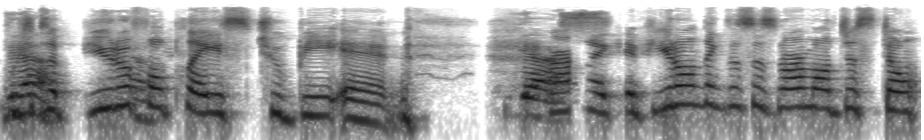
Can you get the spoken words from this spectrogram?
which yeah. is a beautiful yeah. place to be in. Yes. like, if you don't think this is normal, just don't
